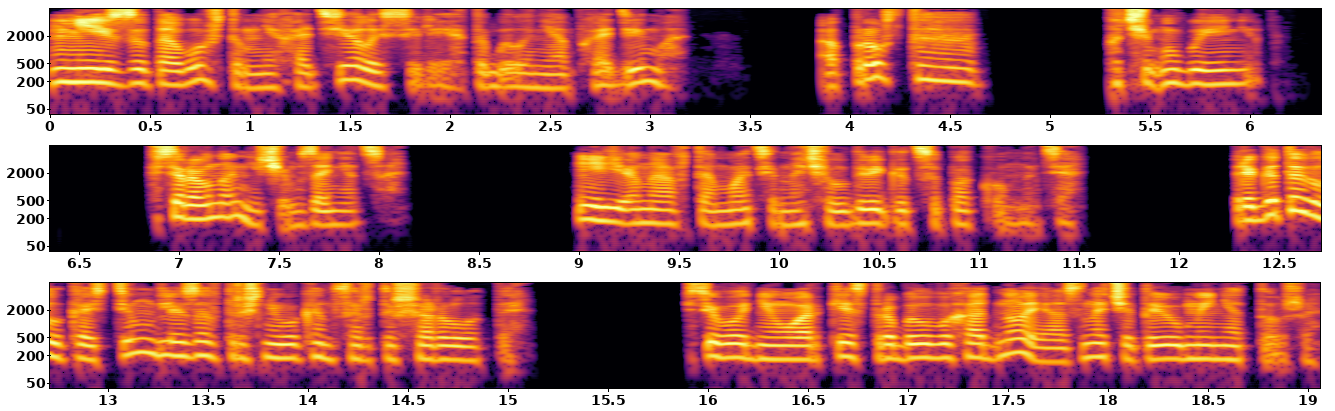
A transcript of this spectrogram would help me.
Не из-за того, что мне хотелось или это было необходимо — а просто почему бы и нет? Все равно нечем заняться. И я на автомате начал двигаться по комнате. Приготовил костюм для завтрашнего концерта Шарлотты. Сегодня у оркестра был выходной, а значит, и у меня тоже.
